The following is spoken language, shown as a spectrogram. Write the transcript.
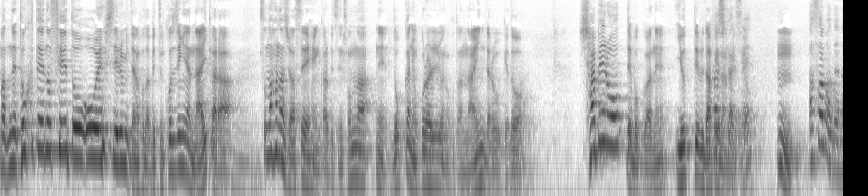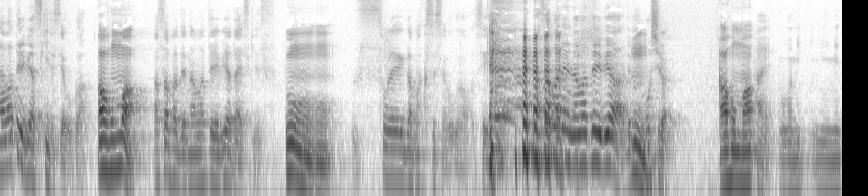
まあね、特定の政党を応援してるみたいなことは別に個人的にはないから、うんその話はせえへんから別にそんなねどっかに怒られるようなことはないんだろうけど喋ろうって僕はね言ってるだけなんですよ、確かにね。うん。朝まで生テレビは好きですよ僕は。あほんま。朝まで生テレビは大好きです。うんうんうんそれがマックスですね僕の正義 朝まで生テレビはでも面白い、あほんま、はい僕は見見見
